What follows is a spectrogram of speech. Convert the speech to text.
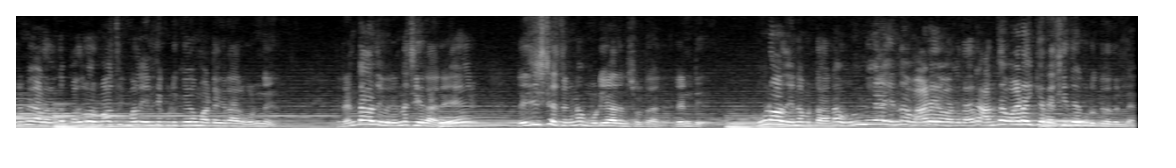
உரிமையாளர் வந்து பதினோரு மாதத்துக்கு மேலே எழுதி கொடுக்கவே மாட்டேங்கிறார். ஒன்று ரெண்டாவது இவர் என்ன செய்கிறாரு ரெஜிஸ்ட்ரேஷன்னா முடியாதுன்னு சொல்கிறாரு ரெண்டு. மூணாவது என்ன பண்ணுறாருன்னா உண்மையாக என்ன வாடகை வாங்குறாரு அந்த வாடகைக்கு ரசீதே கொடுக்கறதில்ல.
